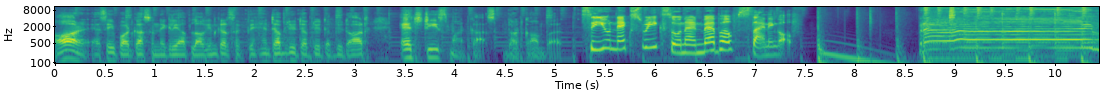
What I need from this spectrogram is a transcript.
और ऐसे ही पॉडकास्ट सुनने के लिए आप लॉग इन कर सकते हैं W W W dot H T smart cast dot com पर. See you next week Sona and Vaibhav signing off Prime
